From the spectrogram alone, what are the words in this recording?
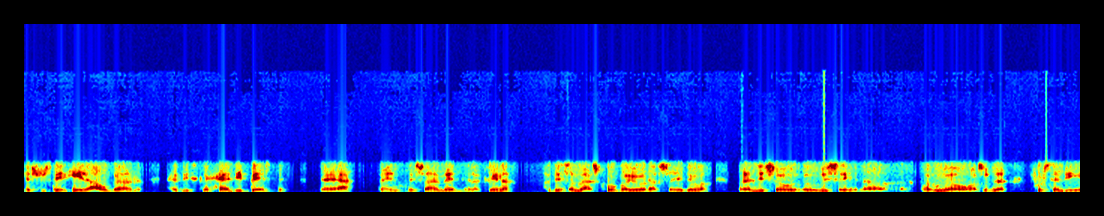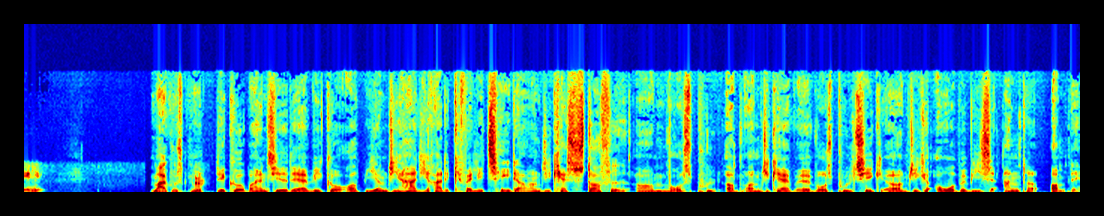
Jeg synes, det er helt afgørende, at vi skal have de bedste, der er, enten det så er mænd eller kvinder. Og det, som Lars Kåber i øvrigt sagde, det var, hvordan de så ud og udseende og, og udover osv. Fuldstændig enig. Markus Knud, det Kåber han siger, det er, at vi går op i, om de har de rette kvaliteter, om de kan stoffet, om, vores, om, om de kan øh, vores politik, og om de kan overbevise andre om det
